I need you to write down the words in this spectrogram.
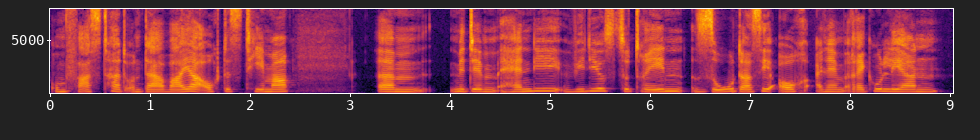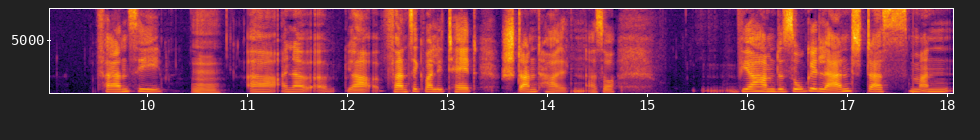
umfasst hat. Und da war ja auch das Thema, ähm, mit dem Handy Videos zu drehen, so dass sie auch einem regulären Fernseh, mhm. Äh, einer äh, ja, Fernsehqualität standhalten. Also wir haben das so gelernt, dass man,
